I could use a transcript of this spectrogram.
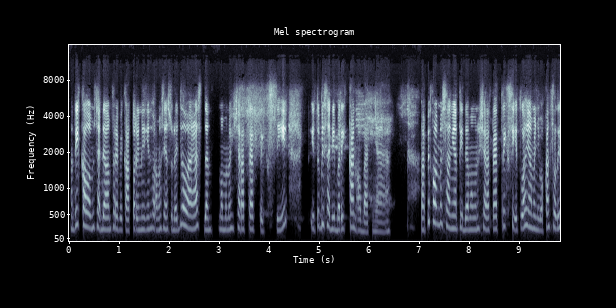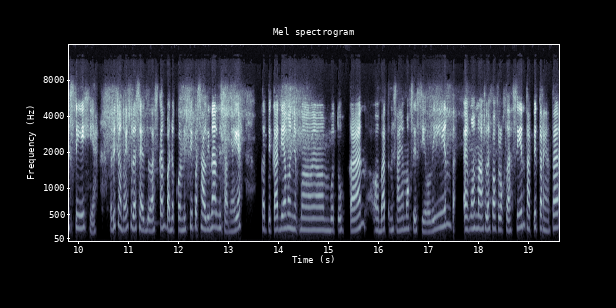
Nanti kalau misalnya dalam verifikator ini informasinya sudah jelas dan memenuhi syarat restriksi, itu bisa diberikan obatnya. Tapi kalau misalnya tidak memenuhi syarat restriksi, itulah yang menyebabkan selisih ya. Tadi contohnya sudah saya jelaskan pada kondisi persalinan misalnya ya, ketika dia membutuhkan obat misalnya moksisilin, eh mohon maaf levofloxacin, tapi ternyata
